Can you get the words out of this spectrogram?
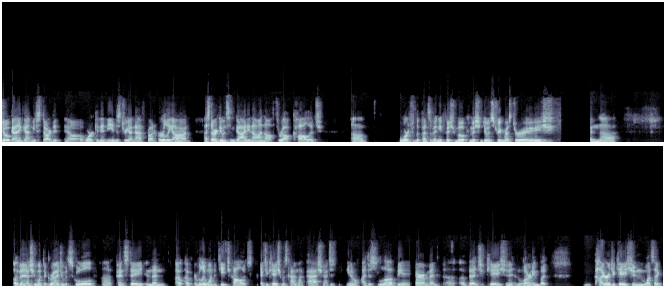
Of got me started, you know, working in the industry on that front early on. I started doing some guiding on and off throughout college. Um, worked for the Pennsylvania Fish and Boat Commission doing stream restoration, and uh, eventually went to graduate school, uh, Penn State, and then I, I, really wanted to teach college. Education was kind of my passion. I just, you know, I just love the environment uh, of education and learning, but higher education, once I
